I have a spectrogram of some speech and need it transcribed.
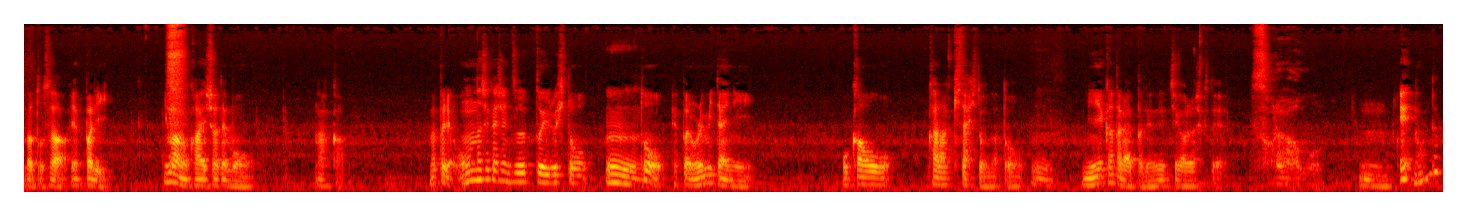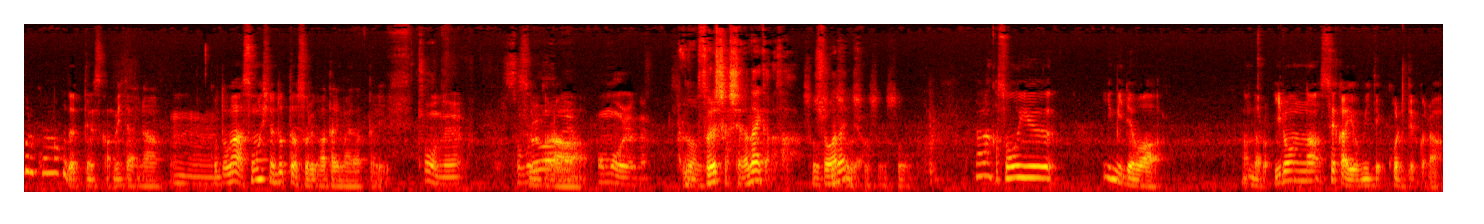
だとさやっぱり今の会社でもなんかやっぱり同じ会社にずっといる人うん。とやっぱり俺みたいにお顔から来た人だとうん。見え方がやっぱ全然違うらしくて、それは思う。ん、えなんでこれこんなことやってるんですか？みたいなうん。ことがその人にとってはそれが当たり前だったり。そうね。それはね思うよね。うもうそれしか知らないからさ。そうしょうがないんだよ。そうそうそうそう。なんかそういう意味ではなんだろういろんな世界を見てこれてるから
